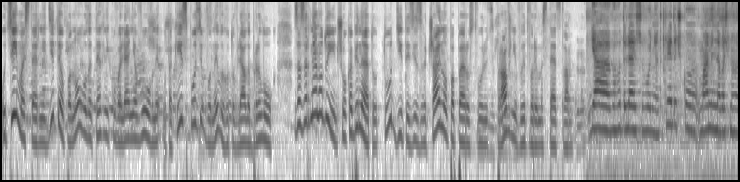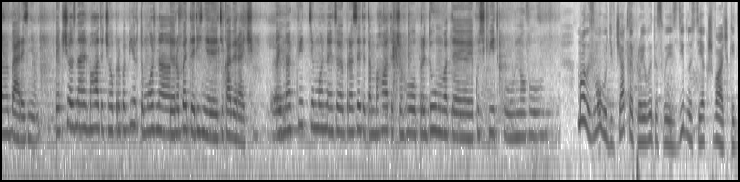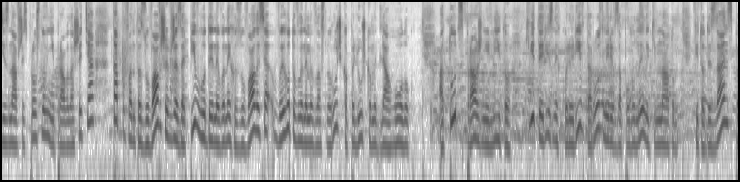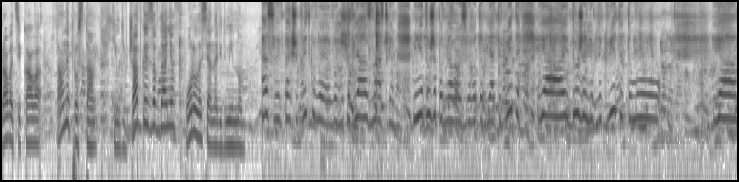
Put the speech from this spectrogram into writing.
У цій майстерні діти опановували техніку валяння вовни. У такий спосіб вони виготовляли брелок. Зазирнемо до іншого кабінету. Тут діти зі звичайного паперу створюють справжні витвори мистецтва. Я виготовляю сьогодні відкриточку мамі на 8 березня. Якщо знаєш багато чого про папір, то можна робити різні цікаві речі. На квітці можна зобразити там багато чого, придумувати якусь квітку нову. Мали змогу дівчатка й проявити свої здібності як швачки, дізнавшись про основні правила шиття та пофантазувавши вже за півгодини, вони хизувалися виготовленими власноруч капелюшками для голок. А тут справжнє літо. Квіти різних кольорів та розмірів заполонили кімнату. Фітодизайн справа цікава та непроста. Втім, дівчатка із завданням впоралася на відмінно. Свою першу квітку виготовляла з настроєм. Мені дуже подобалось виготовляти квіти. Я дуже люблю квіти, тому я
